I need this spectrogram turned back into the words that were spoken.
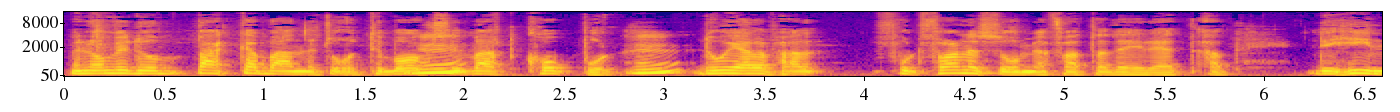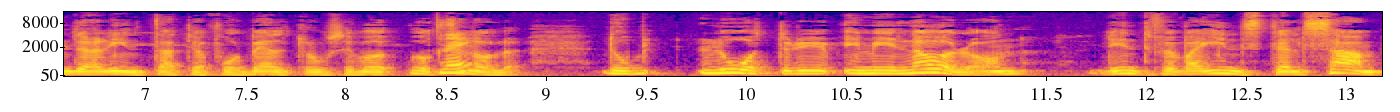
Men om vi då backar bandet då tillbaks mm. till vattkoppor. Mm. Då är i alla fall fortfarande så om jag fattar dig rätt att det hindrar inte att jag får bältros i vuxen ålder. Då låter det ju i mina öron det är inte för att vara inställsam,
